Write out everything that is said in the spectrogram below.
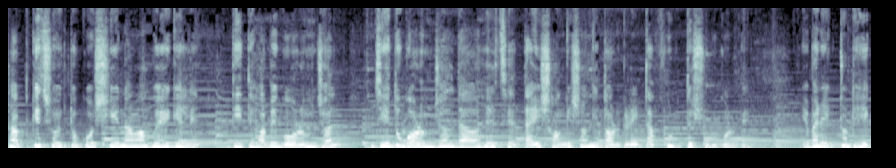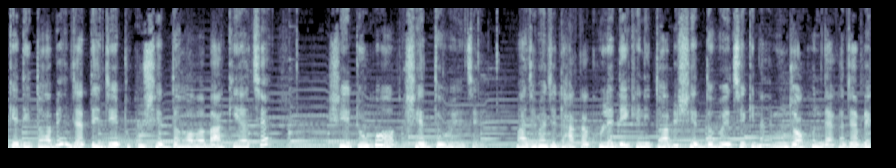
সব কিছু একটু কষিয়ে নেওয়া হয়ে গেলে দিতে হবে গরম জল। যেহেতু গরম জল দেওয়া হয়েছে, তাই সঙ্গে সঙ্গে তরকারিটা ফুটতে শুরু করবে। এবারে একটু ঢেকে দিতে হবে যাতে যেটুকু সেদ্ধ হওয়া বাকি আছে সেটুকুও সেদ্ধ হয়ে যায়। মাঝে মাঝে ঢাকা খুলে দেখে নিতে হবে সেদ্ধ হয়েছে কিনা এবং যখন দেখা যাবে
